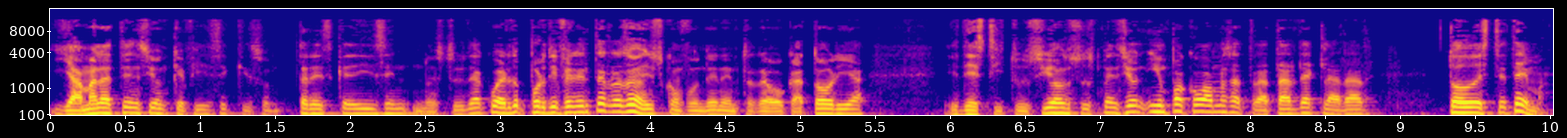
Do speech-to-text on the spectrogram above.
y llama la atención que fíjese que son tres que dicen no estoy de acuerdo por diferentes razones. Confunden entre revocatoria, destitución, suspensión y un poco vamos a tratar de aclarar todo este tema.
